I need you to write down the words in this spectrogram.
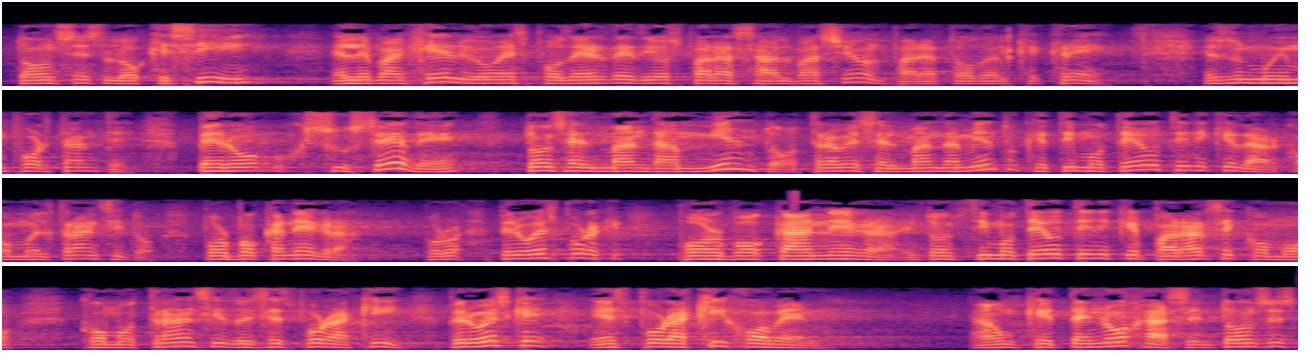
Entonces, lo que sí, el Evangelio es poder de Dios para salvación, para todo el que cree. Eso es muy importante. Pero sucede, entonces, el mandamiento, otra vez el mandamiento que Timoteo tiene que dar, como el tránsito, por boca negra pero es por, por boca negra. Entonces Timoteo tiene que pararse como, como tránsito, es por aquí. Pero es que es por aquí, joven. Aunque te enojas, entonces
